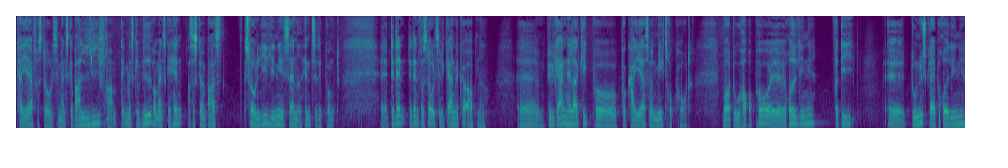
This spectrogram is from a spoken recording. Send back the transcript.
karriereforståelse. Man skal bare lige frem. Det, man skal vide, hvor man skal hen, og så skal man bare slå en lige linje i sandet hen til det punkt. Øh, det, er den, det er den forståelse, vi gerne vil gøre op med. Øh, vi vil gerne hellere kigge på, på karriere som en metrokort, hvor du hopper på øh, rød linje, fordi øh, du er nysgerrig på rød linje.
